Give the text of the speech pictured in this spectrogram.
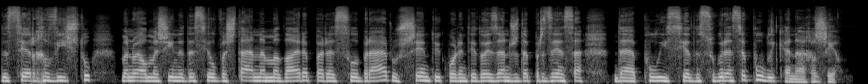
de ser revisto. Manuel Magina da Silva está na Madeira para celebrar os 142 anos da presença da Polícia de Segurança Pública na região.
